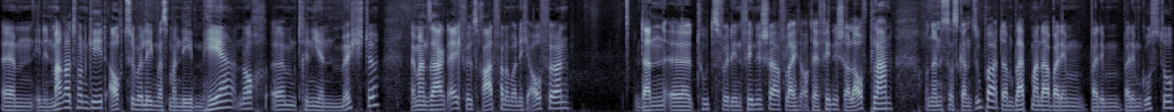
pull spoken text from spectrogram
ähm, in den Marathon geht, auch zu überlegen, was man nebenher noch ähm, trainieren möchte. Wenn man sagt, ey, ich will das Radfahren aber nicht aufhören, dann äh, tut es für den Finisher vielleicht auch der Finisher-Laufplan und dann ist das ganz super. Dann bleibt man da bei dem, bei dem, bei dem Gusto.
